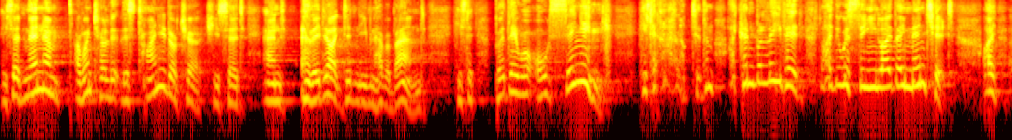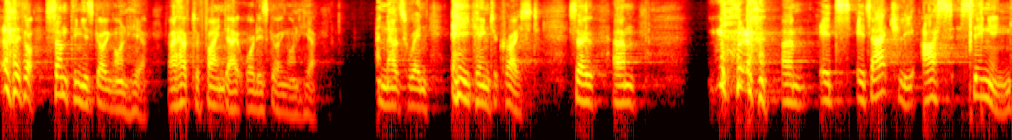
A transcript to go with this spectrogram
he said, and then um, I went to this tiny little church, he said, and they like, didn't even have a band. He said, but they were all singing. He said, I looked at them, I couldn't believe it. Like they were singing like they meant it. I, I thought, something is going on here. I have to find out what is going on here. And that's when he came to Christ. So um, um, it's, it's actually us singing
